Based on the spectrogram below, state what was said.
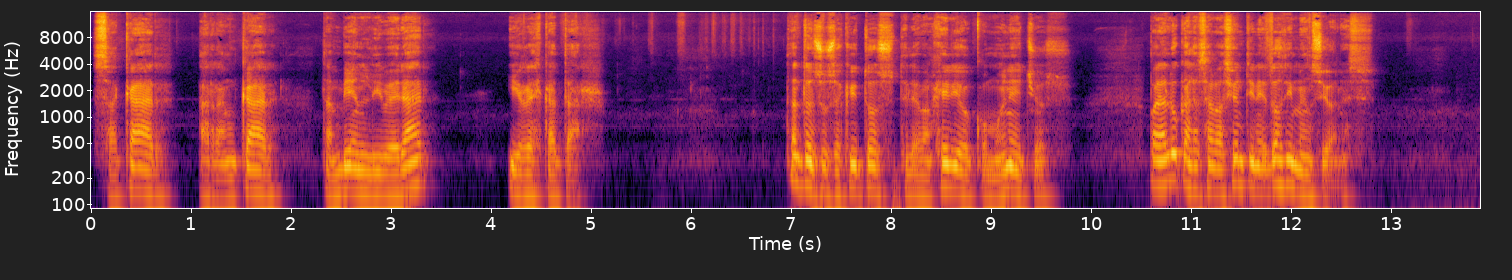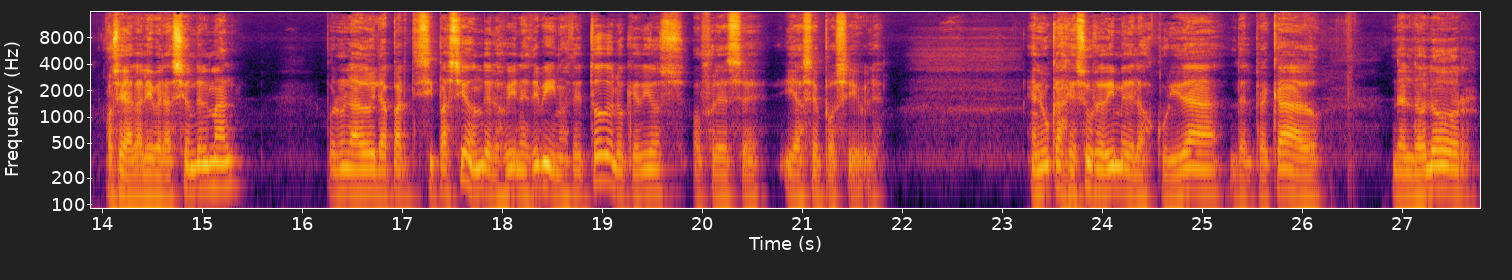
sacar, arrancar, también liberar y rescatar. Tanto en sus escritos del Evangelio como en Hechos, para Lucas la salvación tiene dos dimensiones. O sea, la liberación del mal, por un lado, y la participación de los bienes divinos, de todo lo que Dios ofrece y hace posible. En Lucas Jesús redime de la oscuridad, del pecado, del dolor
